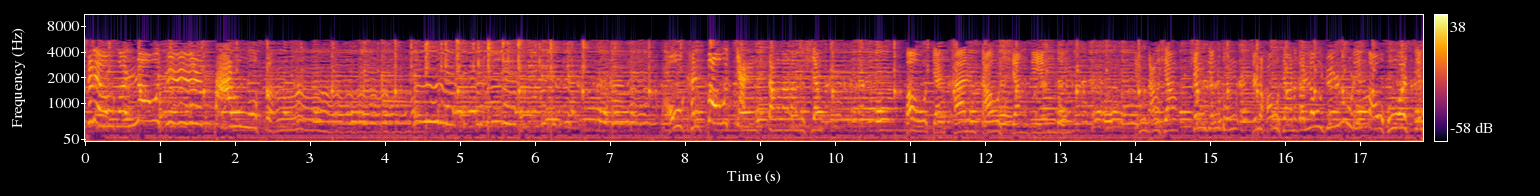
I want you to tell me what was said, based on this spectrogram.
十了个老君八路风刀砍宝剑当啷啷响宝剑砍刀响叮咚叮当响响叮咚真好像那个老君炉里冒火星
